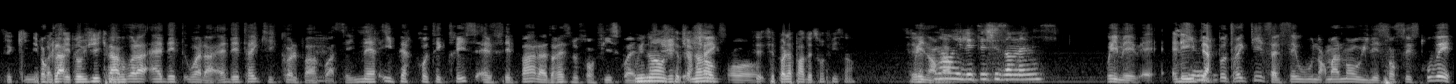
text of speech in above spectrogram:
ce qui n'est Donc pas là- logique. Là, voilà un, dé- voilà un détail qui colle pas, quoi. C'est une mère hyper protectrice, elle sait pas l'adresse de son fils, quoi. Elle Oui, non, c'est- son- pas la part de son fils. Hein. Oui, non, Non, il était chez un ami. Oui, mais elle est hyper protectrice, elle sait où normalement où il est censé se trouver.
